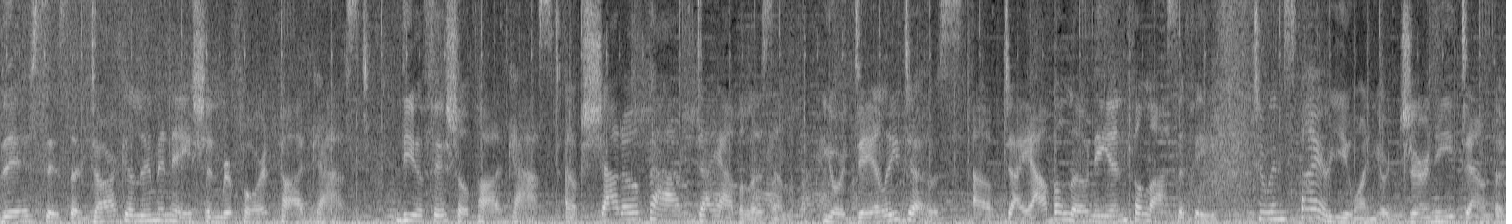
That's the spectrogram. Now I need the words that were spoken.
This is the Dark Illumination Report podcast, the official podcast of Shadow Path Diabolism, your daily dose of Diabolonian philosophy to inspire you on your journey down the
